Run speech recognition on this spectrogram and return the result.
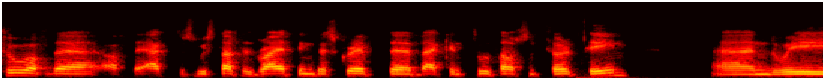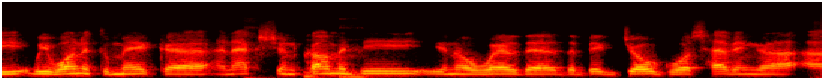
two of the of the actors. We started writing the script uh, back in 2013, and we we wanted to make uh, an action comedy. You know, where the the big joke was having a, a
